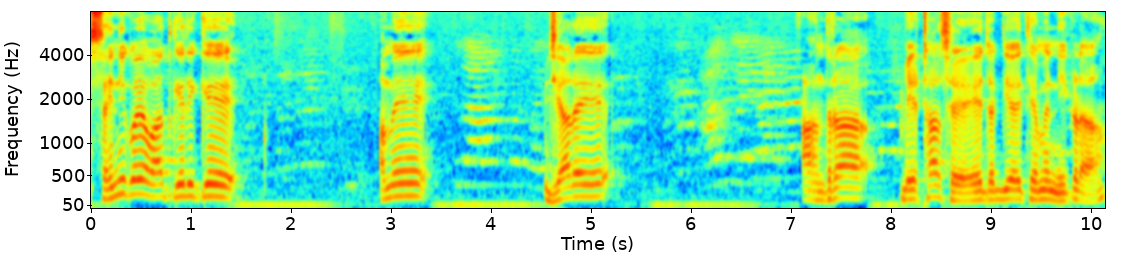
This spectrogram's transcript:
સૈનિકોએ વાત કરી કે અમે જ્યારે આંધ્રા બેઠા છે એ જગ્યાએથી અમે નીકળ્યા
